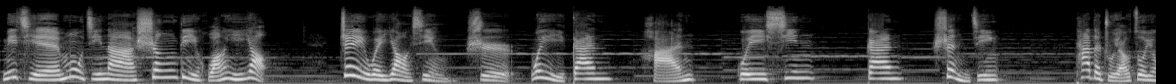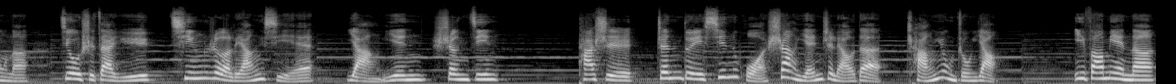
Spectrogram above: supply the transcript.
你且目击那生地黄一药，这味药性是味甘寒，归心、肝、肾经，它的主要作用呢？就是在于清热凉血、养阴生津，它是针对心火上炎治疗的常用中药。一方面呢，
